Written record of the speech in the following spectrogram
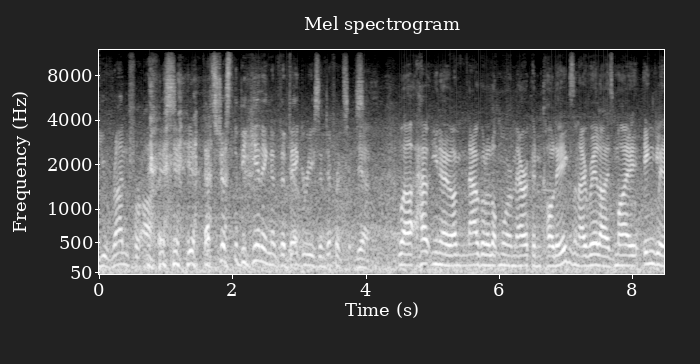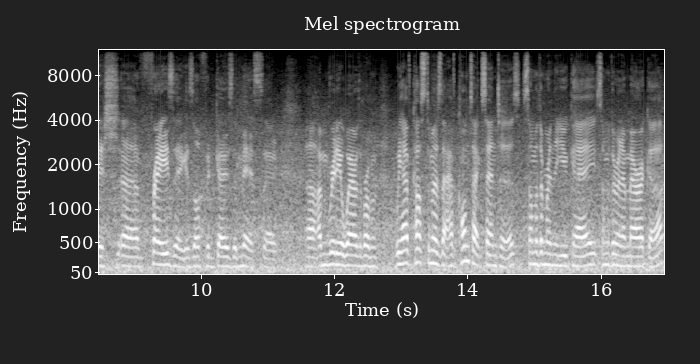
you run for office. yeah. That's just the beginning of the vagaries yeah. and differences. Yeah. Well, how, you know, I've now got a lot more American colleagues and I realize my English uh, phrasing is often goes amiss, so uh, I'm really aware of the problem. We have customers that have contact centers, some of them are in the UK, some of them are in America,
